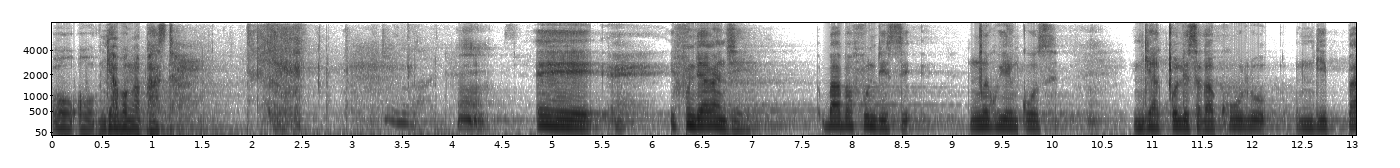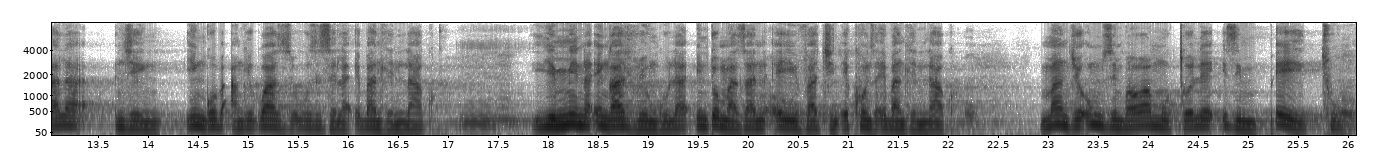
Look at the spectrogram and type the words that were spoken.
Oh oh ngiyabonga pastor. Eh ifunde kanje baba fundisi nceke yenkosi. Ngiyaxolisa kakhulu ngibhala nje ingoba angikwazi ukuzizela ebandleni lakho. Yimina engadlwengula intombazane eyivirgin ekhonza ebandleni lakho. Manje umzimba wami ugcwele izimpethu.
